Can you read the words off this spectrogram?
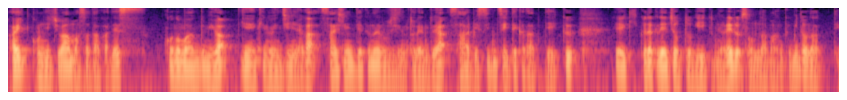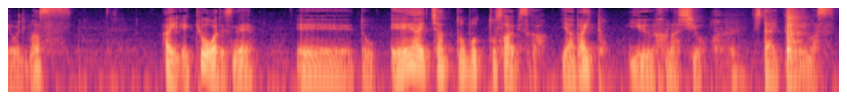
はい、こんにちは、正隆です。この番組は現役のエンジニアが最新テクノロジーのトレンドやサービスについて語っていく、えー、聞くだけでちょっとギークになれる、そんな番組となっております。はい、え今日はですね、えっ、ー、と、AI チャットボットサービスがやばいという話をしたいと思います。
